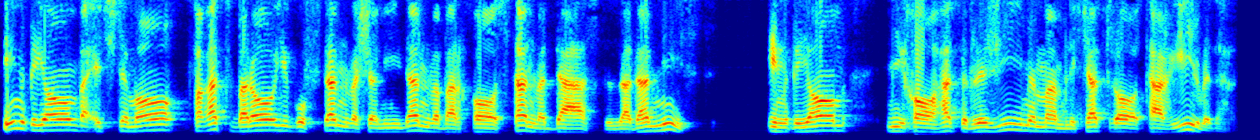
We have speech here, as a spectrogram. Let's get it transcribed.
این قیام و اجتماع فقط برای گفتن و شنیدن و برخواستن و دست زدن نیست. این قیام می‌خواهد رژیم مملکت را تغییر بدهد.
